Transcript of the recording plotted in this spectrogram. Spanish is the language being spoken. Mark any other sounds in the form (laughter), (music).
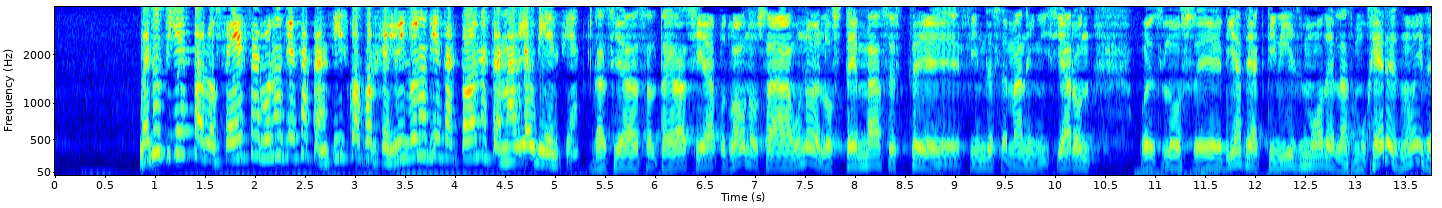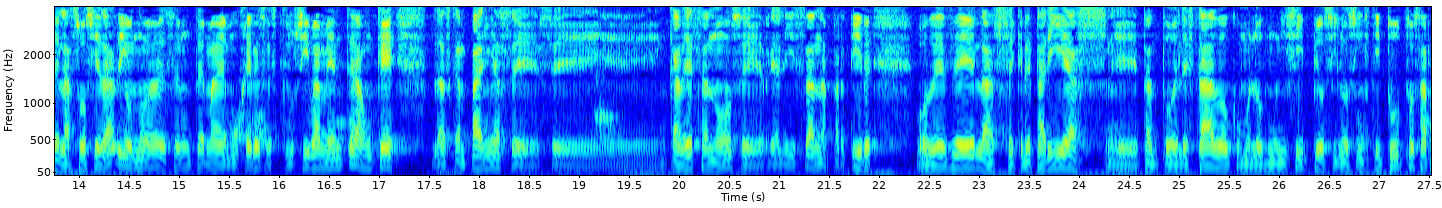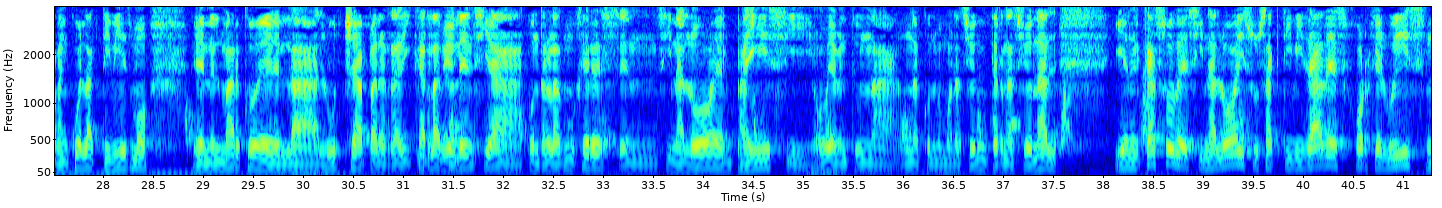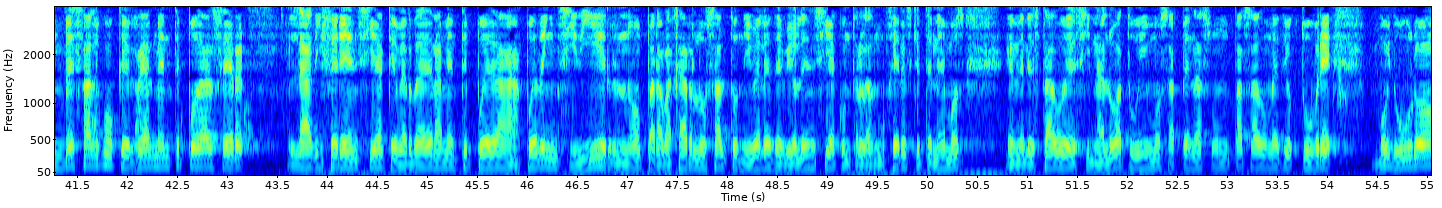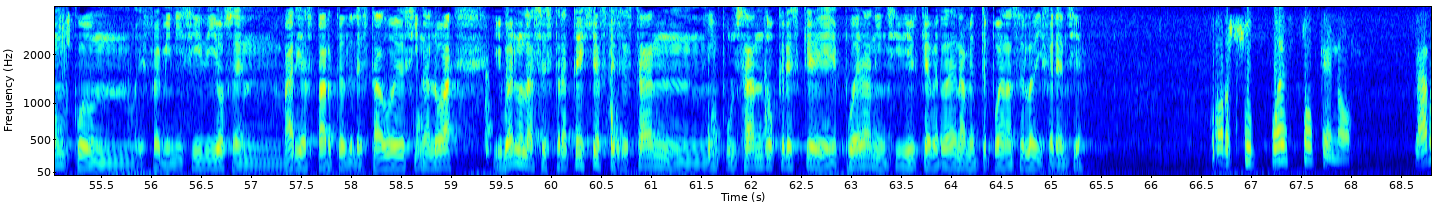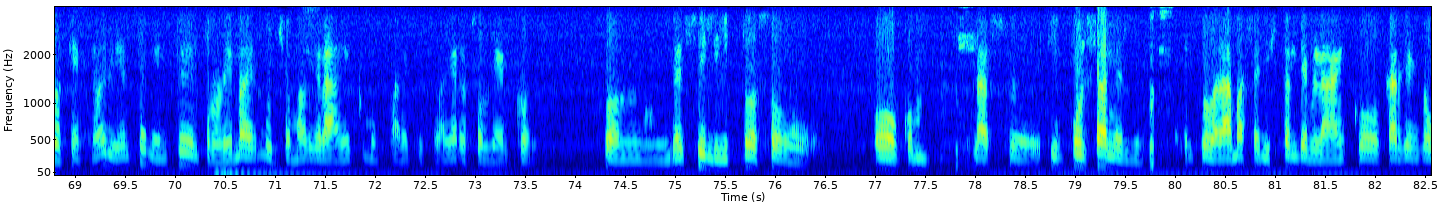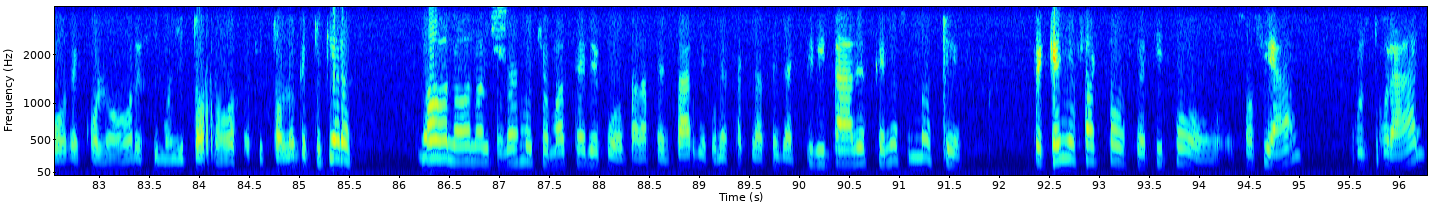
Buenos días, Pablo César. Buenos días a Francisco, a Jorge Luis. Buenos días a toda nuestra amable audiencia. Gracias, Altagracia. Pues vámonos a uno de los temas. Este fin de semana iniciaron pues los eh, días de activismo de las mujeres, ¿no? Y de la sociedad, digo, no debe ser un tema de mujeres exclusivamente, aunque las campañas se, se encabezan, ¿no? Se realizan a partir o desde las secretarías, eh, tanto del Estado como los municipios y los institutos, arrancó el activismo en el marco de la lucha para erradicar la violencia contra las mujeres en Sinaloa, el país, y obviamente una, una conmemoración internacional. Y en el caso de Sinaloa y sus actividades, Jorge Luis, ¿ves algo que realmente pueda hacer la diferencia, que verdaderamente pueda, pueda incidir, ¿no? Para bajar los altos niveles de violencia contra las mujeres que tenemos en el estado de Sinaloa. Tuvimos apenas un pasado mes de octubre muy duro, con feminicidios en varias partes del estado de Sinaloa. Y bueno, las estrategias que se están impulsando, ¿crees que puedan incidir, que verdaderamente puedan hacer la diferencia? Por supuesto que no. Claro que no, evidentemente el problema es mucho más grave como para que se vaya a resolver con, con desfilitos o, o con las eh, que impulsan el, programa se vistan de blanco, carguen globos de colores y moñitos rojos y todo lo que tú quieras. No, no, no, el problema es mucho más serio como para pensar que con esta clase de actividades que no son más que pequeños actos de tipo social, cultural,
